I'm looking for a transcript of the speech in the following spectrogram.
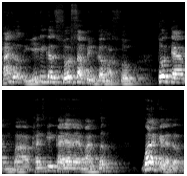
हा जो इलिगल सोर्स ऑफ इन्कम असतो तो त्या खाजगी कार्यालयामार्फत गोळा केला जातो.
